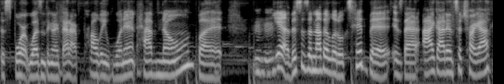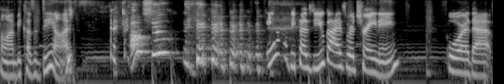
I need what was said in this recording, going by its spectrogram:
the sport was and things like that, I probably wouldn't have known. But mm-hmm. yeah, this is another little tidbit is that I got into triathlon because of Dionne. oh shoot. yeah, because you guys were training for that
